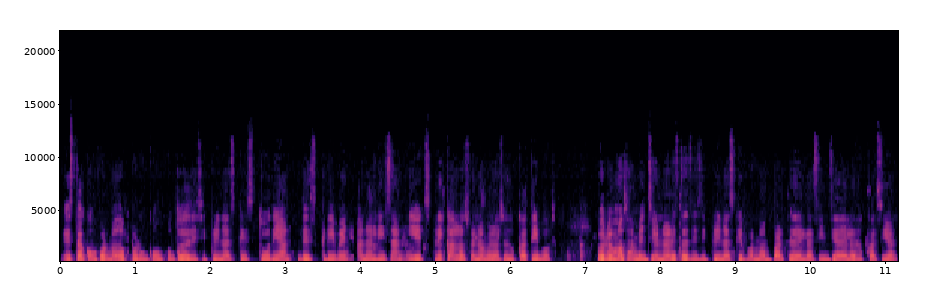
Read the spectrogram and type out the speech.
Está conformado por un conjunto de disciplinas que estudian, describen, analizan y explican los fenómenos educativos. Volvemos a mencionar estas disciplinas que forman parte de la ciencia de la educación,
